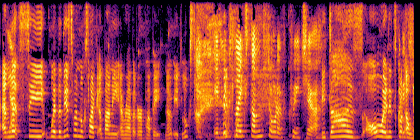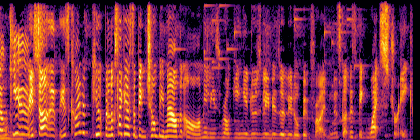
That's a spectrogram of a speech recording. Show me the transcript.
and Yep. let's see whether this one looks like a bunny, a rabbit, or a puppy. No, it looks like It looks like some sort of creature. It does. Oh, and it's got But it's a so cute. It does. It is kind of cute, but it looks like it has a big chompy mouth. And oh, Millie's rocking into sleep is a little bit frightened. It's got this big white streak.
